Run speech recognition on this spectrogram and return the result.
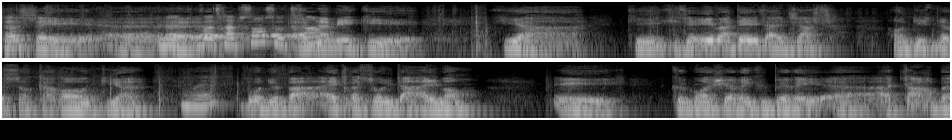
Ça, c'est. euh, votre absence au train Un ami qui, qui, a, qui, qui s'est évadé d'Alsace en 1941 ouais. pour ne pas être soldat allemand et que moi j'ai récupéré euh, à Tarbes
